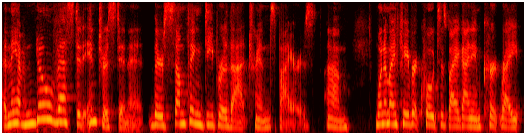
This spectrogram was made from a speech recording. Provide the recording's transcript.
and they have no vested interest in it there's something deeper that transpires. Um, one of my favorite quotes is by a guy named kurt wright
